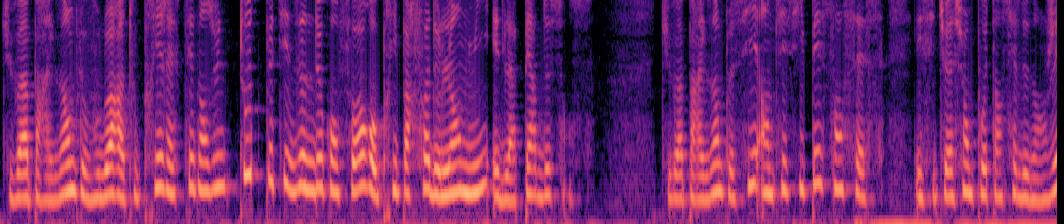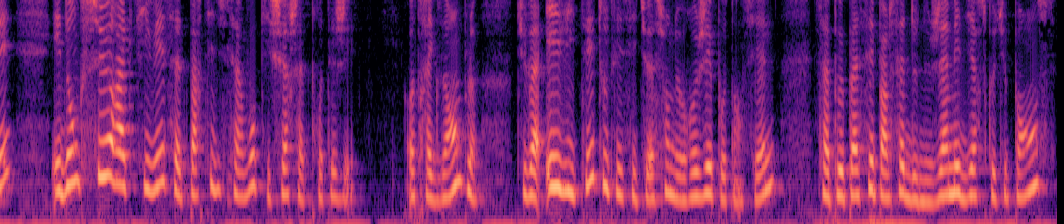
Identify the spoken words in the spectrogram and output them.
Tu vas par exemple vouloir à tout prix rester dans une toute petite zone de confort au prix parfois de l'ennui et de la perte de sens. Tu vas par exemple aussi anticiper sans cesse les situations potentielles de danger et donc suractiver cette partie du cerveau qui cherche à te protéger. Autre exemple, tu vas éviter toutes les situations de rejet potentiel. Ça peut passer par le fait de ne jamais dire ce que tu penses,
